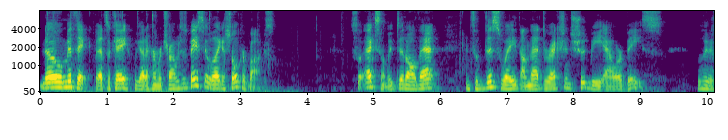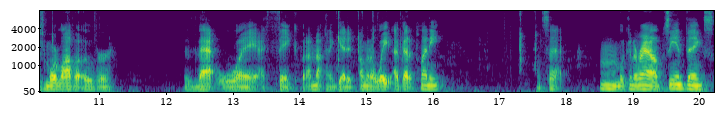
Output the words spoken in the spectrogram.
no mythic. That's okay. We got a Hermitron, which is basically like a shulker box. So excellent. We did all that. And so this way, on that direction, should be our base. Looks like there's more lava over that way, I think. But I'm not going to get it. I'm going to wait. I've got it plenty. What's that? Hmm, looking around, seeing things.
